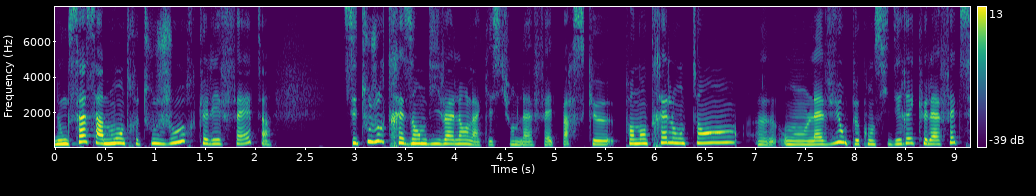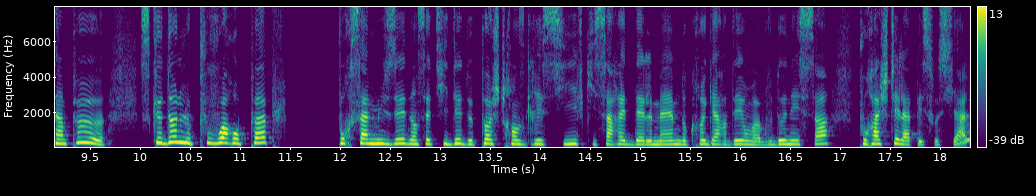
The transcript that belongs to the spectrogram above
Donc ça, ça montre toujours que les fêtes, c'est toujours très ambivalent la question de la fête parce que pendant très longtemps, euh, on l'a vu, on peut considérer que la fête, c'est un peu euh, ce que donne le pouvoir au peuple pour s'amuser dans cette idée de poche transgressive qui s'arrête d'elle-même. Donc regardez, on va vous donner ça pour acheter la paix sociale.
